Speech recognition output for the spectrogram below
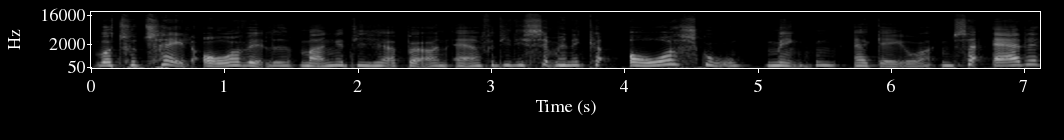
hvor totalt overvældet mange af de her børn er, fordi de simpelthen ikke kan overskue mængden af gaver, så er det,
